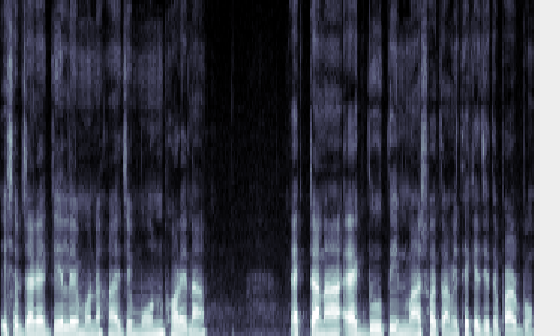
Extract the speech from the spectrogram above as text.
এসব জায়গায় গেলে মনে হয় যে মন ভরে না। একটা না, এক, দু, তিন মাস হয়তো আমি থেকে যেতে পারব।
